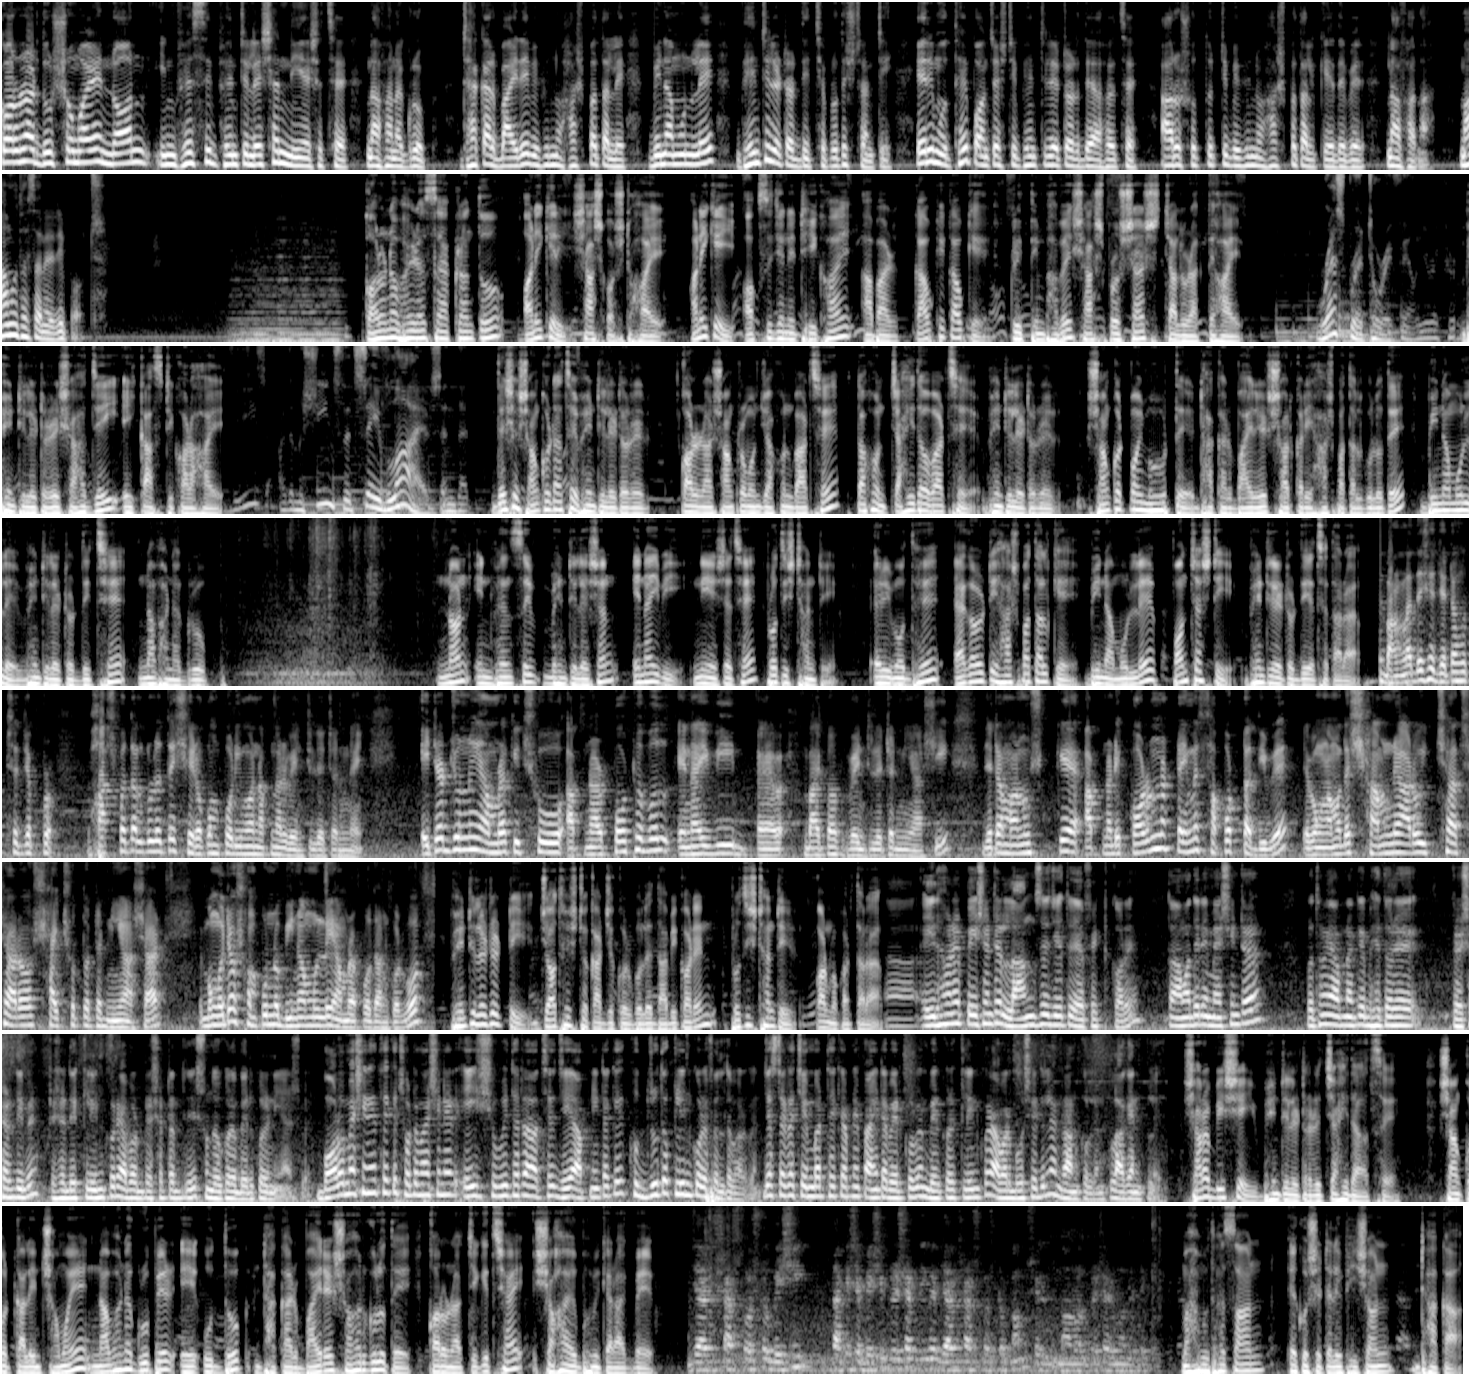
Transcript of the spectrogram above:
করোনার দুঃসময়ে non invasive ventilation নিয়ে এসেছে নাভানা গ্রুপ ঢাকার বাইরে বিভিন্ন হাসপাতালে বিনামূল্যে ভেন্টিলেটর দিচ্ছে প্রতিষ্ঠানটি। এরই মধ্যে পঞ্চাশটি ভেন্টিলেটর দেওয়া হয়েছে। আরও সত্তরটি বিভিন্ন হাসপাতালকে দেবে নাভানা। মাহমুদ হাসানের রিপোর্ট। করোনা ভাইরাসে আক্রান্ত অনেকেরই শ্বাসকষ্ট হয়। অনেকেই অক্সিজেনে ঠিক হয়, আবার কাউকে কাউকে কৃত্রিমভাবে শ্বাস প্রশ্বাস চালু রাখতে হয়. ভেন্টিলেটরের সাহায্যেই এই কাজটি করা হয়। দেশে সংকট আছে ভেন্টিলেটরের করোনার সংক্রমণ যখন বাড়ছে তখন চাহিদাও বাড়ছে ভেন্টিলেটরের সংকটময় মুহূর্তে ঢাকার বাইরের সরকারি হাসপাতালগুলোতে বিনামূল্যে ভেন্টিলেটর দিচ্ছে Navana group non invasive ventilation NIV নিয়ে এসেছে প্রতিষ্ঠানটি। এরই মধ্যে এগারোটি হাসপাতালকে বিনামূল্যে পঞ্চাশটি ভেন্টিলেটর দিয়েছে তারা। বাংলাদেশে যেটা হচ্ছে যে হাসপাতালগুলোতে সেরকম পরিমাণ আপনার ভেন্টিলেটর নেই। এটার জন্যই আমরা কিছু আপনার পোর্টেবল এনআইভি বাইপাপ ভেন্টিলেটর নিয়ে আসি, যেটা মানুষকে আপনার এই করোনার টাইমে সাপোর্টটা দিবে এবং আমাদের সামনে আরও ইচ্ছা আছে আরও ষাট সত্তরটা নিয়ে আসার এবং ওটাও সম্পূর্ণ বিনামূল্যেই আমরা প্রদান করব। ভেন্টিলেটরটি যথেষ্ট কার্যকর বলে দাবি করেন প্রতিষ্ঠানটির কর্মকর্তারা। এই ধরনের পেশেন্টের লাংসে যেহেতু এফেক্ট করে তো আমাদের এই মেশিনটা প্রথমে আপনাকে ভেতরে প্রেশার দিবে প্রেশার দিয়ে ক্লিন করে আবার প্রেশারটা দিয়ে সুন্দর করে বের করে নিয়ে আসবে। বড় মেশিনের থেকে ছোট মেশিনের এই সুবিধাটা আছে যে আপনি এটাকে খুব দ্রুত ক্লিন করে ফেলতে পারবেন। জাস্ট একটা চেম্বার থেকে আপনি পানিটা বের করবেন বের করে ক্লিন করে আবার বসিয়ে দিলেন রান করলেন প্লাগ অ্যান্ড প্লে। সারা বিশ্বেই ভেন্টিলেটরের চাহিদা আছে। সংকটকালীন সময়ে নাভানা গ্রুপের এই উদ্যোগ ঢাকার বাইরের শহরগুলোতে করোনার চিকিৎসায় সহায়ক ভূমিকা রাখবে। যার শ্বাসকষ্ট বেশি তাকে সে বেশি প্রেশার দিবে যার শ্বাসকষ্ট কম সে নর্মাল প্রেশারের মধ্যে মাহমুদ হাসান একুশে টেলিভিশন ঢাকা।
